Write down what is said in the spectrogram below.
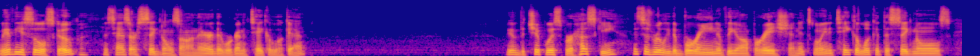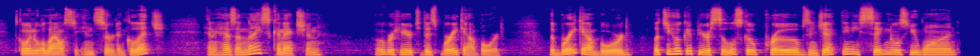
We have the oscilloscope. This has our signals on there that we're going to take a look at. We have the Chip Whisperer Husky. This is really the brain of the operation. It's going to take a look at the signals. It's going to allow us to insert a glitch. And it has a nice connection over here to this breakout board. The breakout board lets you hook up your oscilloscope probes, inject any signals you want,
